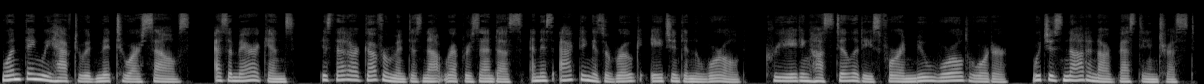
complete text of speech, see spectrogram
One thing we have to admit to ourselves, as Americans, is that our government does not represent us and is acting as a rogue agent in the world, creating hostilities for a new world order, which is not in our best interest.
